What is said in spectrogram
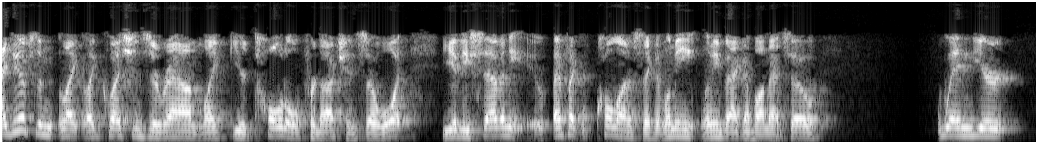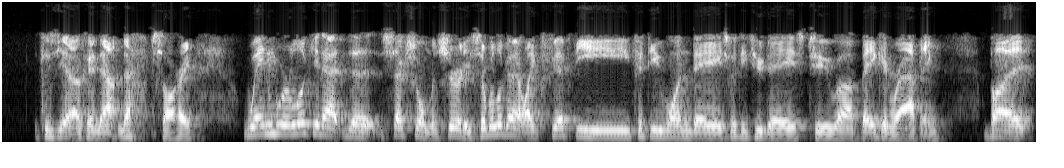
I do have some like like questions around like your total production. So what you have these seventy? In fact, hold on a second. Let me let me back up on that. So when you're because yeah okay now now I'm sorry when we're looking at the sexual maturity so we're looking at like 50 51 days 52 days to uh, bacon wrapping but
